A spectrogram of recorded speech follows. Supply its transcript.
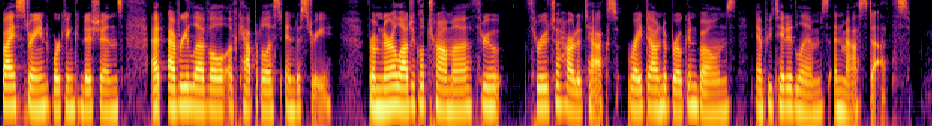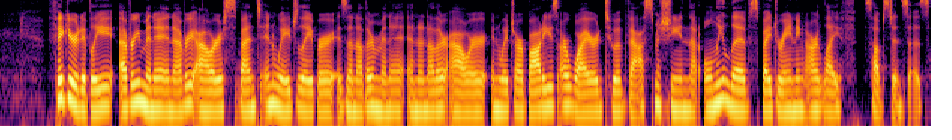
by strained working conditions at every level of capitalist industry from neurological trauma through through to heart attacks, right down to broken bones, amputated limbs, and mass deaths. Figuratively, every minute and every hour spent in wage labor is another minute and another hour in which our bodies are wired to a vast machine that only lives by draining our life substances.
